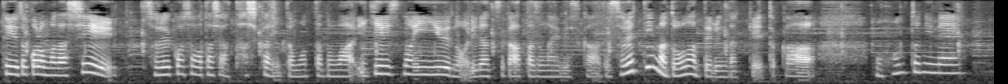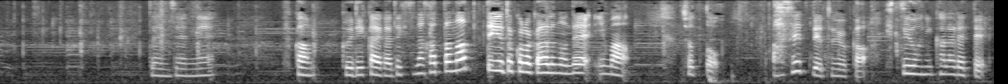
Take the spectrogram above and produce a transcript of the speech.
っていうところもだしそれこそ私は確かにと思ったのはイギリスの EU の離脱があったじゃないですかでそれって今どうなってるんだっけとかもう本当にね全然ね深く理解ができてなかったなっていうところがあるので、今、ちょっと焦ってというか、必要に駆られて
